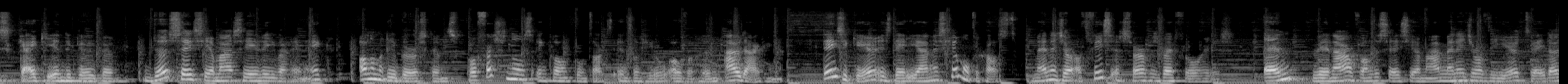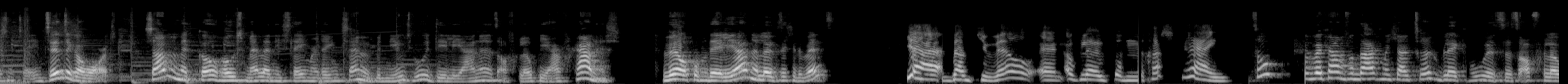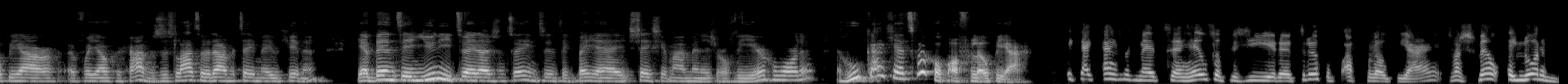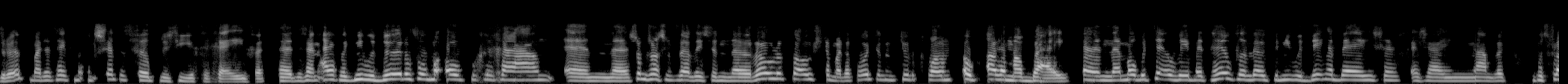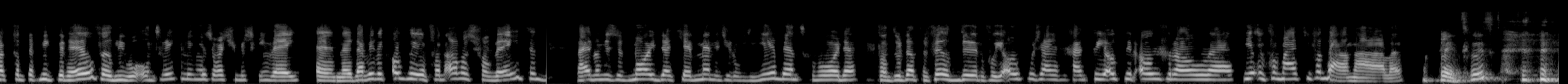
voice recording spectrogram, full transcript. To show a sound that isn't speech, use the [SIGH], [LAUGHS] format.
is Kijkje in de Keuken, de CCMA-serie waarin ik, Annemarie Beurskens, professionals in klantcontact interview over hun uitdagingen. Deze keer is Deliane Schimmel te gast, manager advies en service bij Florius. En winnaar van de CCMA Manager of the Year 2022 Award. Samen met co-host Melanie Stemerding zijn we benieuwd hoe het Deliane het afgelopen jaar vergaan is. Welkom Deliane, leuk dat je er bent. Ja, dankjewel. En ook leuk om de gast te zijn. Top. We gaan vandaag met jou terugblikken hoe het het afgelopen jaar eh, voor jou gegaan is. Dus laten we daar meteen mee beginnen. Jij bent in juni 2022 ben jij CCMA Manager of the Year geworden. Hoe kijk jij terug op afgelopen jaar? Ik kijk eigenlijk met eh, heel veel plezier uh, terug op afgelopen jaar. Het was wel enorm druk, maar dat heeft me ontzettend veel plezier gegeven. Uh, er zijn eigenlijk nieuwe deuren voor me open gegaan. En soms was het wel eens een rollercoaster, maar dat hoort er natuurlijk gewoon ook allemaal bij. En momenteel weer met heel veel leuke nieuwe dingen bezig. Er zijn namelijk op het vlak van techniek weer heel veel nieuwe ontwikkelingen, zoals je misschien weet. En daar wil ik ook weer van alles van weten. Nou, dan is het mooi dat je manager of the year bent geworden. Want doordat er veel deuren voor je open zijn gegaan, kun je ook weer overal uh, je informatie vandaan halen. Klinkt goed.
